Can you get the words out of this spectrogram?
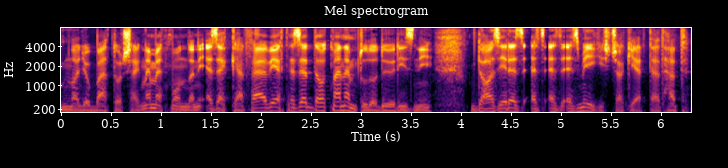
nagyobb bátorság nemet mondani, ezekkel felvértezed, de ott már nem tudod őrizni. De azért ez, ez, ez, ez mégiscsak érted, hát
